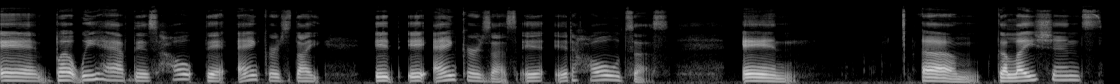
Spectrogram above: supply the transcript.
And but we have this hope that anchors like it it anchors us. It it holds us. And um Galatians,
